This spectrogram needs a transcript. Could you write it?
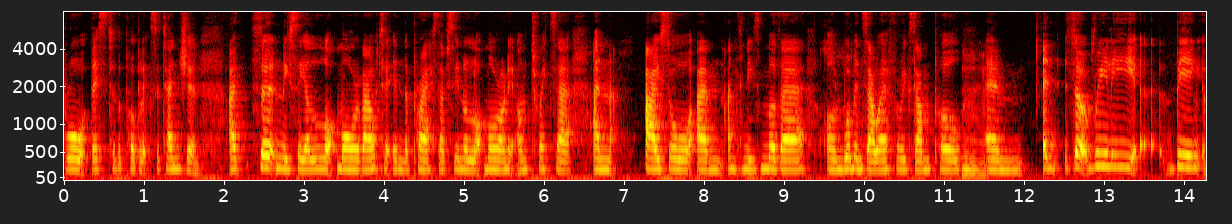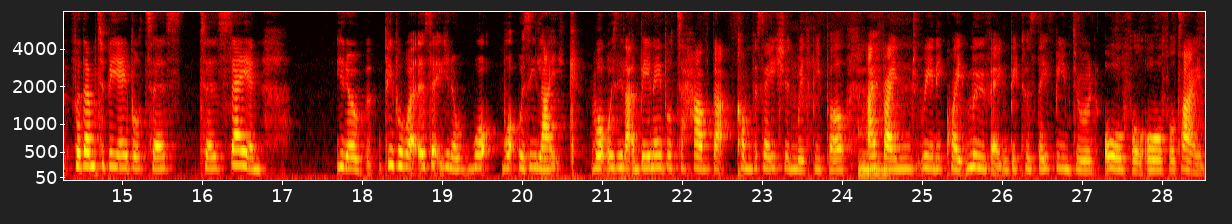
brought this to the public's attention. I certainly see a lot more about it in the press. I've seen a lot more on it on Twitter and I saw um, Anthony's mother on Woman's Hour, for example, um, and so really uh, being for them to be able to to say and you know people were say you know what what was he like? What was he like? And being able to have that conversation with people i find really quite moving because they've been through an awful awful time.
